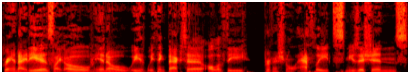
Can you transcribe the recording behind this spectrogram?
grand ideas like oh you know we we think back to all of the professional athletes musicians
